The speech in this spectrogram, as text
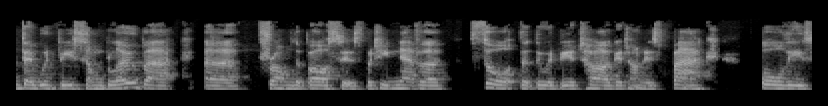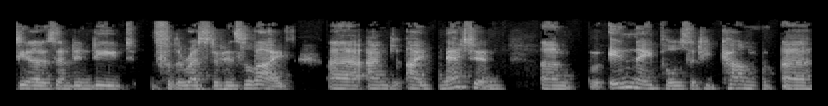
there would be some blowback uh, from the bosses, but he never thought that there would be a target on his back all these years and indeed for the rest of his life. Uh, and I met him um, in Naples that he'd come, uh,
